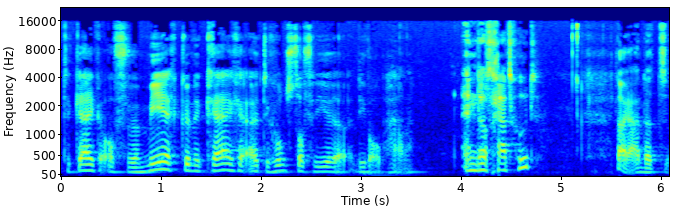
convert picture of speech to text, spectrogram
te kijken of we meer kunnen krijgen uit de grondstoffen die we, die we ophalen. En dat gaat goed? Nou ja, dat,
